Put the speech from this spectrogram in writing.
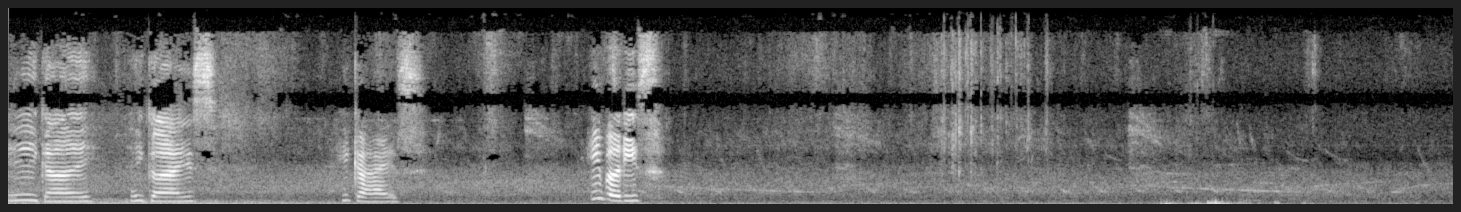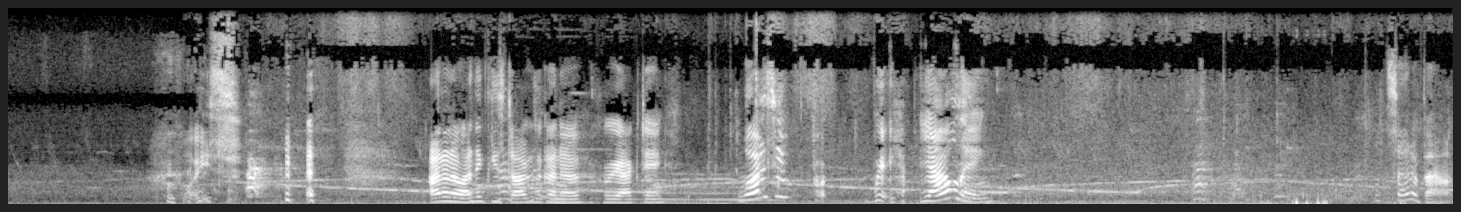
Hey, guy. Hey, guys. Hey, guys. Hey, buddies. voice. I don't know. I think these dogs are kind of reacting. Why is he yowling? What's that about?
